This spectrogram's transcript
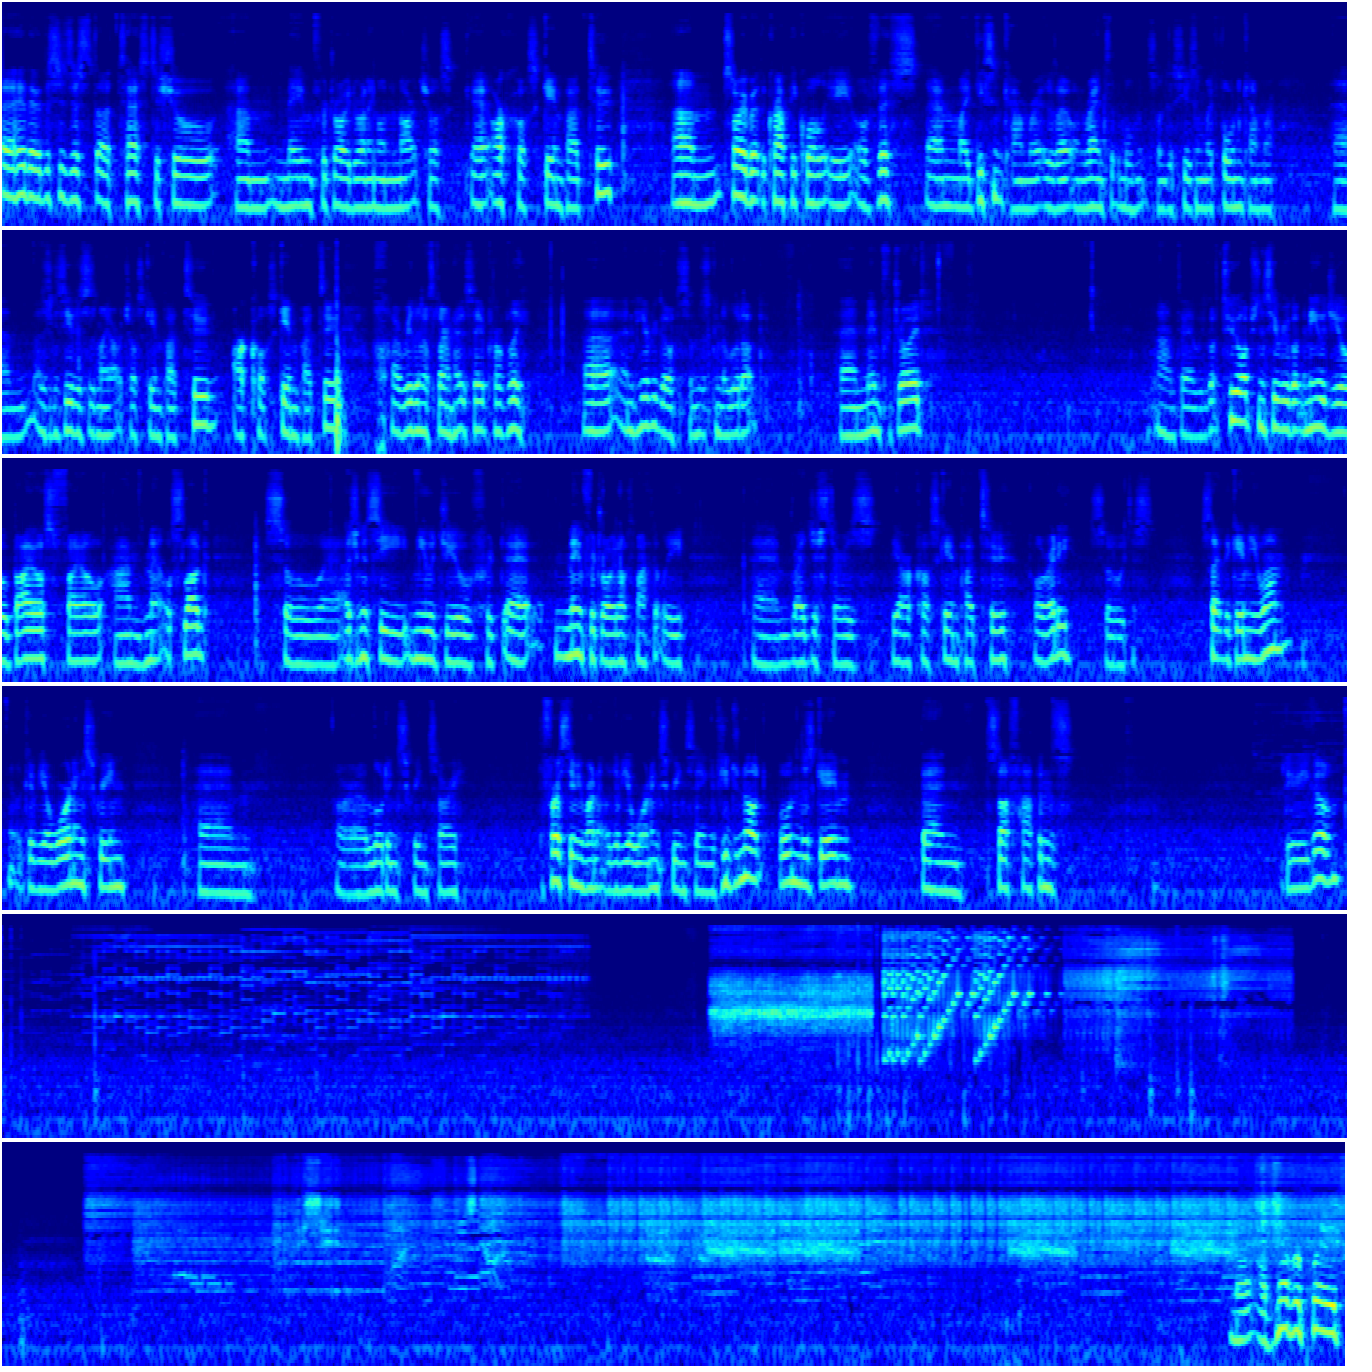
Uh, hey there, this is just a test to show um, MAME4droid running on an Archos, uh, Archos Gamepad 2. Um, sorry about the crappy quality of this. Um, my decent camera is out on rent at the moment, so I'm just using my phone camera. Um, as you can see, this is my Archos Gamepad 2. Archos Gamepad 2. I really must learn how to say it properly. Uh, and here we go. So I'm just going to load up um, MAME4droid. And uh, we've got two options here. We've got the Neo Geo BIOS file and Metal Slug. So uh, as you can see, Neo Geo for uh, MAME4droid automatically um, registers the Archos Gamepad 2 already. So just select the game you want. It'll give you a warning screen, um, or a loading screen. Sorry. The first time you run it, it, will give you a warning screen saying if you do not own this game, then stuff happens. There you go. Now, I've never played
